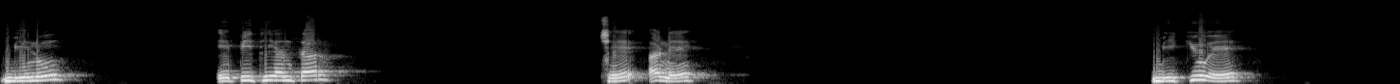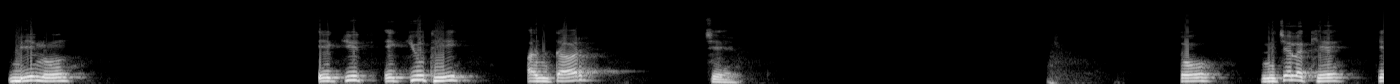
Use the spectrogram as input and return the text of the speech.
બીનું એપી થી અંતર છે અને બીક્યુ એ બીનું એક્યુ એક્યુથી અંતર છે તો નીચે લખીએ કે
